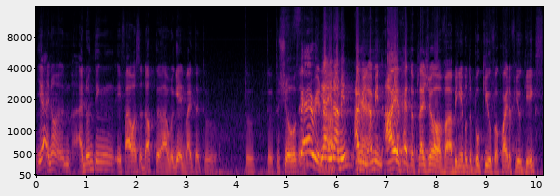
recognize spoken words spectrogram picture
yeah, you know, I don't think if I was a doctor, I would get invited to to to, to shows. and- enough. Yeah, you know what I mean. I mean, I mean, I have had the pleasure of uh, being able to book you for quite a few gigs.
